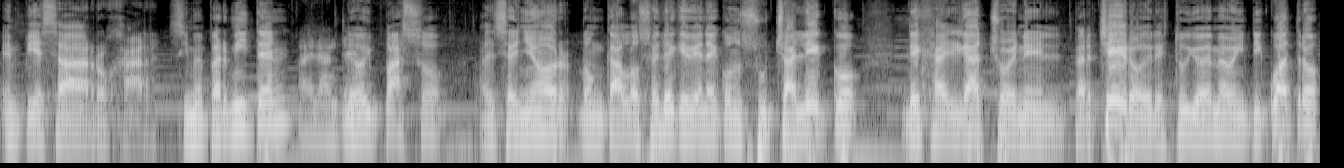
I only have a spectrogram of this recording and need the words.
empieza a arrojar. Si me permiten, Adelante. le doy paso al señor don Carlos Solé que viene con su chaleco, deja el gacho en el perchero del estudio de M24,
